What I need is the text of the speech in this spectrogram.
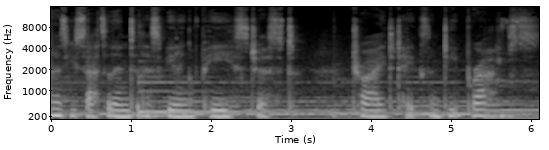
As you settle into this feeling of peace, just try to take some deep breaths.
